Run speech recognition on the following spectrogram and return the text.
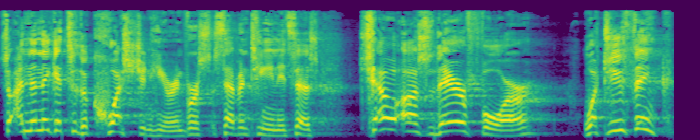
So, and then they get to the question here in verse 17. It says, Tell us therefore, what do you think?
